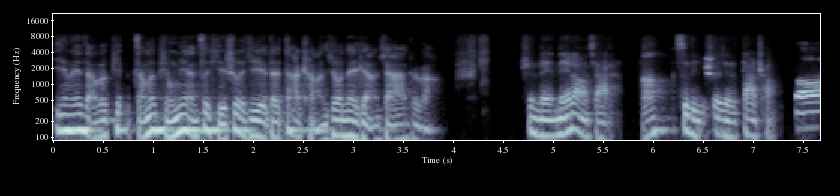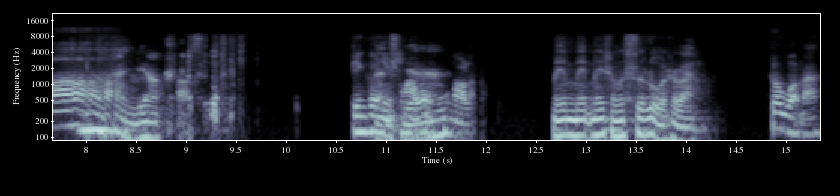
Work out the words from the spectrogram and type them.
因为咱们平咱们平面字体设计的大厂就那两家，对吧？是哪哪两家呀？啊，字体设计的大厂。哦，看一样。斌哥，你说话我听到了。没没没什么思路是吧？说我吗？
